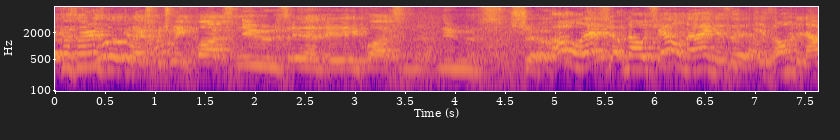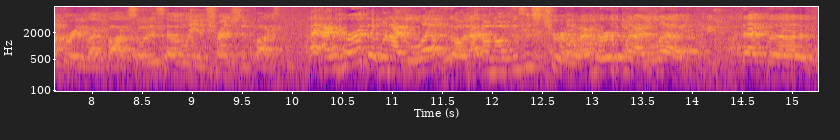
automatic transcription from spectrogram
Because there is no connection between Fox News and a Fox News show. Oh, that show. No, Channel 9 is, a, is owned and operated by Fox, so it is heavily entrenched in Fox. I, I heard that when I left, though, and I don't know if this is true, I heard that when I left, that the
